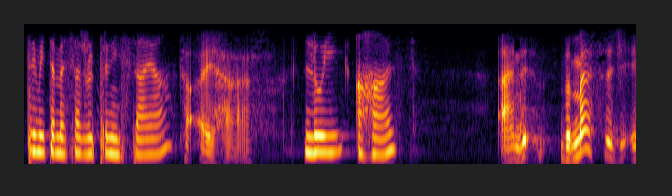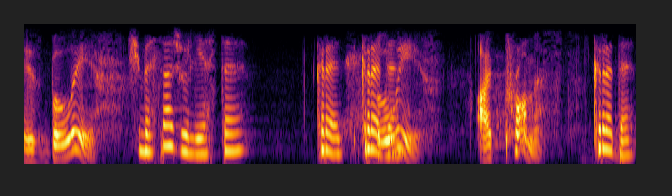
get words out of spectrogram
trimite mesajul prin Isaia to Ahaz, lui Ahaz and the message is belief. și mesajul este cred, crede, Believe. I promised. crede.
